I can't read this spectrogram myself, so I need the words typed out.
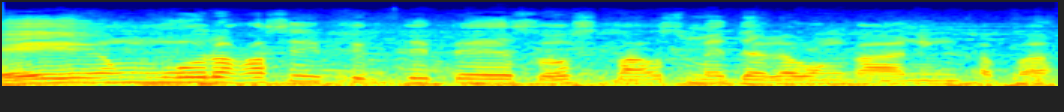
Eh, yung mura kasi 50 pesos, tapos may dalawang kaning ka pa.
